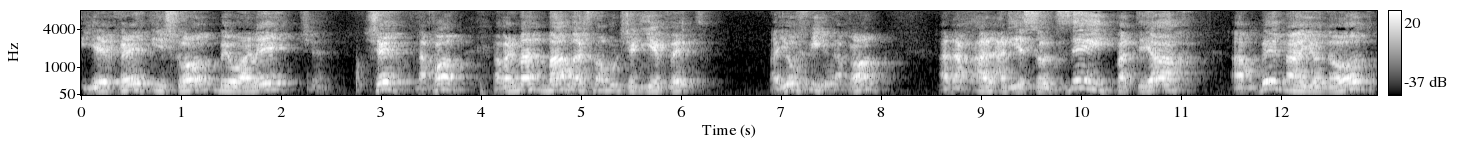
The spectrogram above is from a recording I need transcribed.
יפת ישכון באוהלי שם. נכון? אבל מה, מה המשמעות של יפת? היופי, נכון? על, על, על יסוד זה התפתח הרבה רעיונות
